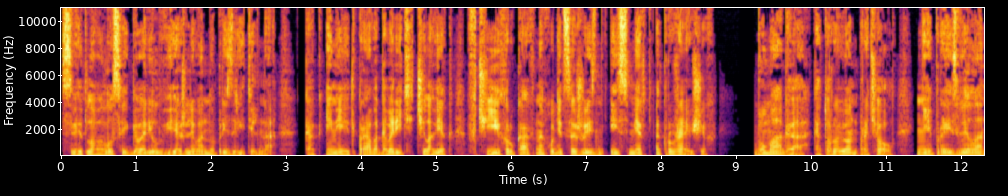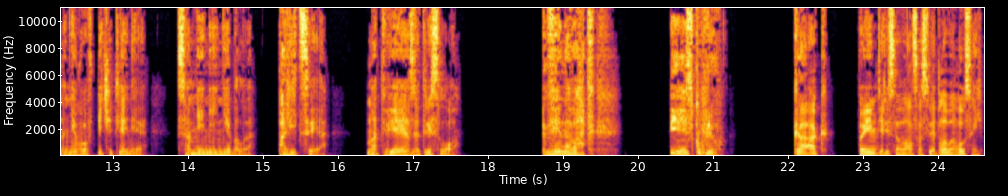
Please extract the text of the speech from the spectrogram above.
Светловолосый говорил вежливо, но презрительно, как имеет право говорить человек, в чьих руках находится жизнь и смерть окружающих. Бумага, которую он прочел, не произвела на него впечатления. Сомнений не было. Полиция. Матвея затрясло. «Виноват. И искуплю». «Как?» — поинтересовался Светловолосый.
